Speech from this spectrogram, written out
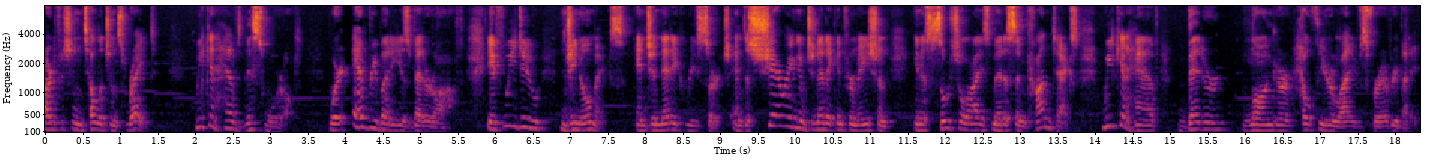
artificial intelligence right, we can have this world where everybody is better off. If we do genomics and genetic research and the sharing of genetic information in a socialized medicine context, we can have better, longer, healthier lives for everybody.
